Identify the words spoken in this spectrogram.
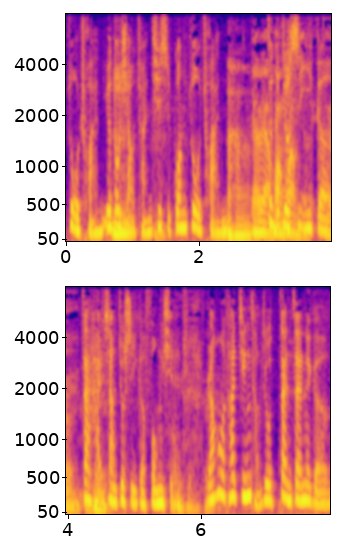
坐船，又都小船，其实光坐船，这个就是一。一个在海上就是一个风险，然后他经常就站在那个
